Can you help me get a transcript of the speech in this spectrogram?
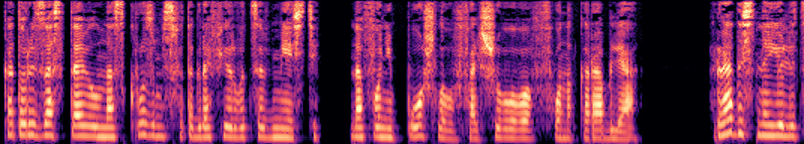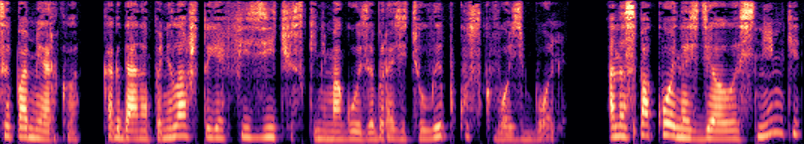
который заставил нас Крузом сфотографироваться вместе на фоне пошлого фальшивого фона корабля. Радость на ее лице померкла, когда она поняла, что я физически не могу изобразить улыбку сквозь боль. Она спокойно сделала снимки,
